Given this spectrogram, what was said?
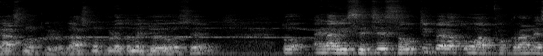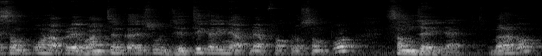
ઘાસનો કીડો. ઘાસનો કીડો તમે જોયો હશે. તો એના વિશે છે, સૌથી પહેલા તો આ ફકરાને સંપૂર્ણ આપણે વાંચન કરીશું, જેથી કરીને આપણે આ ફકરો સંપૂર્ણ સમજાઈ જાય. બરાબર?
